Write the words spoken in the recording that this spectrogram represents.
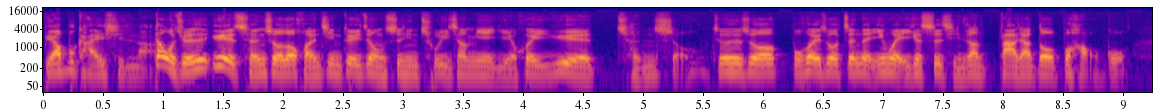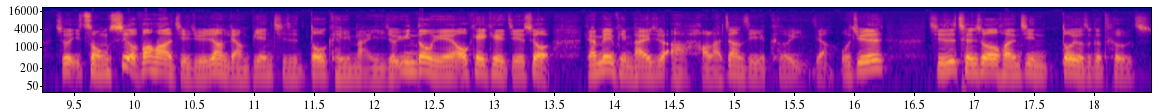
不要不开心啦？但我觉得越成熟的环境，对这种事情处理上面也会越成熟，就是说不会说真的因为一个事情让大家都不好过。就总是有方法解决，让两边其实都可以满意。就运动员 OK 可以接受，两边品牌就啊，好了，这样子也可以。这样，我觉得。其实成熟的环境都有这个特质。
